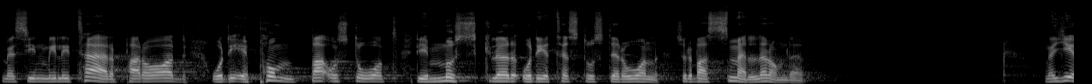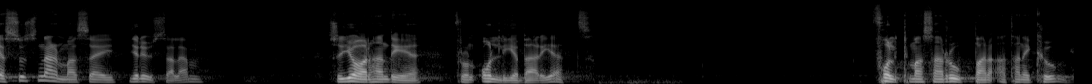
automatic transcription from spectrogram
med sin militärparad. Och det är pompa och ståt, det är muskler och det är testosteron, så det bara smäller om det. När Jesus närmar sig Jerusalem så gör han det från Oljeberget. Folkmassan ropar att han är kung.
